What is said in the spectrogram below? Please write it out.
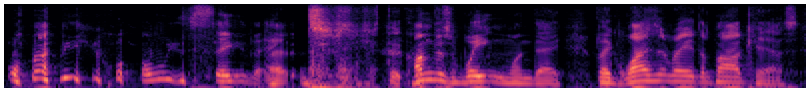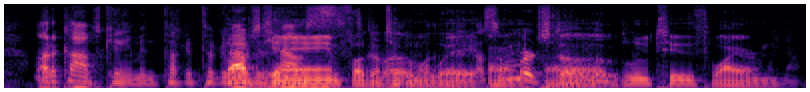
Why do you always say that? I'm just waiting one day. Like, why isn't Ray at the podcast? Oh, the cops came and fucking took him out of Cops his came, house. fucking took a- them away. got some All merch to uh, unload. Bluetooth. Why aren't we not connected?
